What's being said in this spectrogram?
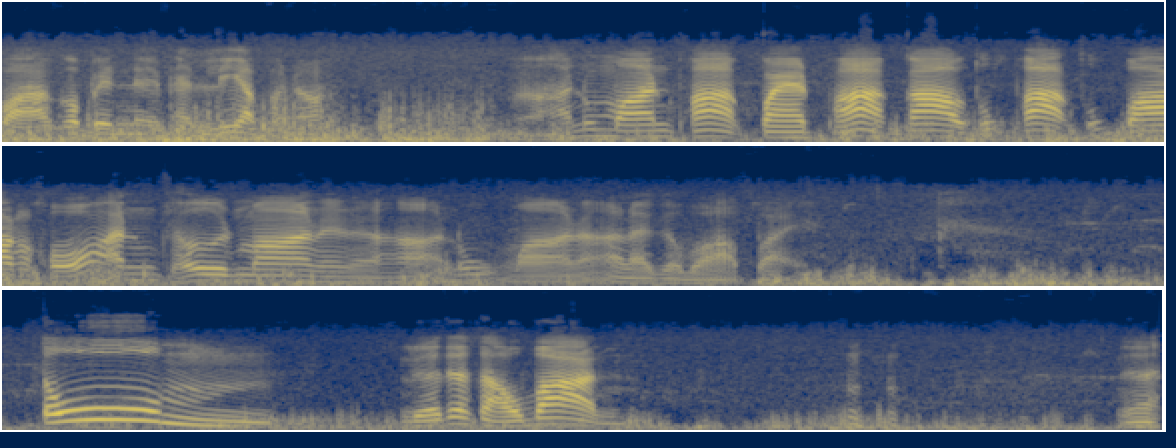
ฝาก็เป็นในแผ่นเรียบอะเนาะหนุมานภาคแปดภาคเก้าทุกภาคทุกปางขออัญเชิญมาเนี่ยนะหานุมานอะไรก็ว่าไป ตุ้ม เหลือแต่เสาบ้านเนี่ย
